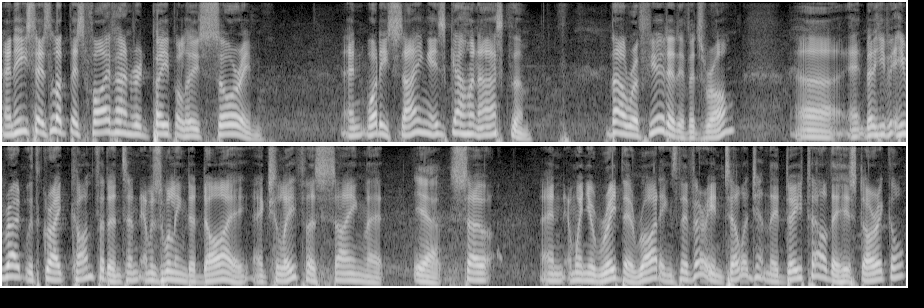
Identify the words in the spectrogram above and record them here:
And he says, Look, there's 500 people who saw him. And what he's saying is, go and ask them. They'll refute it if it's wrong. Uh, and, but he, he wrote with great confidence and, and was willing to die, actually, for saying that. Yeah. So, and, and when you read their writings, they're very intelligent, they're detailed, they're historical.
